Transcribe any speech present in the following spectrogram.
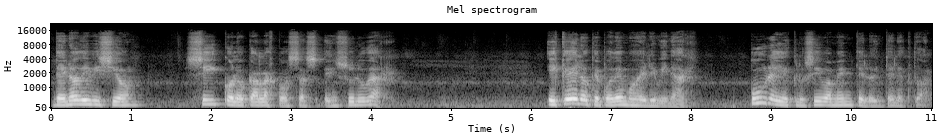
de no división sí colocar las cosas en su lugar. ¿Y qué es lo que podemos eliminar? Pura y exclusivamente lo intelectual.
